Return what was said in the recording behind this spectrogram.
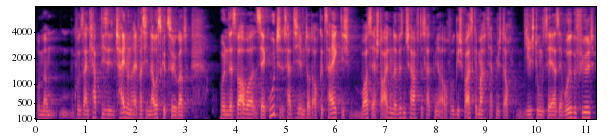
Und man muss sagen, ich habe diese Entscheidung noch etwas hinausgezögert. Und das war aber sehr gut. Es hat sich eben dort auch gezeigt. Ich war sehr stark in der Wissenschaft. Das hat mir auch wirklich Spaß gemacht. Ich habe mich auch in die Richtung sehr, sehr wohl gefühlt.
